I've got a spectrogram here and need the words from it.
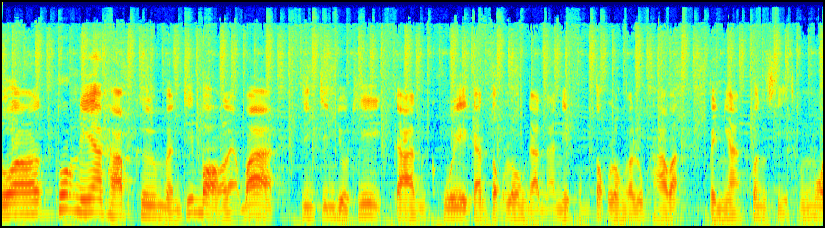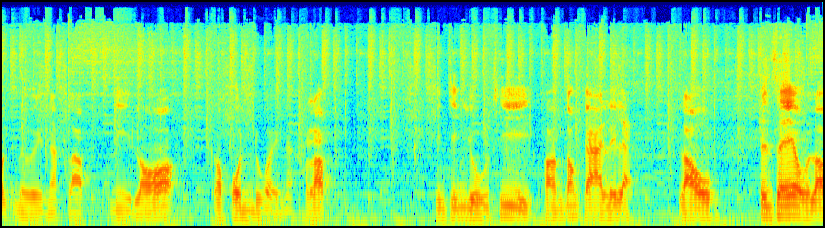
ตัวพวกนี้ครับคือเหมือนที่บอกแหละว่าจริง ๆ อยู่ที่การคุยการตกลงกันอันนี้ผมตกลงกับลูกค้าว่าเป็นงานพ่นสีทั้งหมดเลยนะครับ นี่ล้อก็พ่นด้วยนะครับ จริงๆ อยู่ที่ความต้องการเลยแหละ เราเป็นเซลล์เรา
